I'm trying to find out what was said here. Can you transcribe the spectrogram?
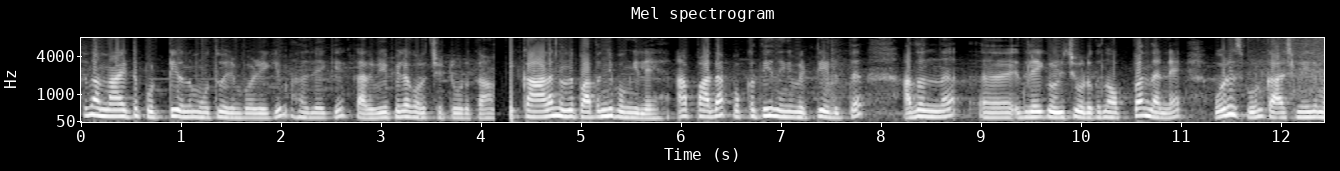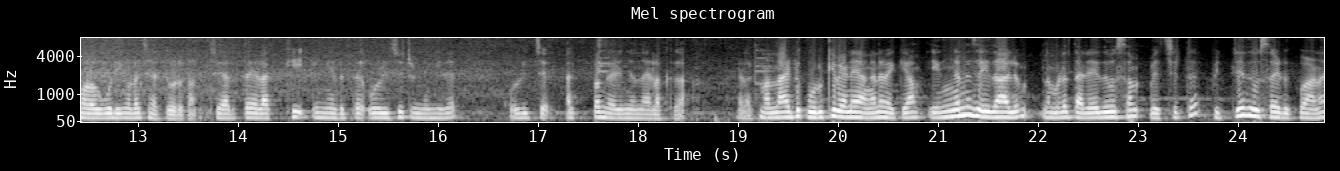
ഇത് നന്നായിട്ട് പൊട്ടി ഒന്ന് മൂത്ത് വരുമ്പോഴേക്കും അതിലേക്ക് കറിവേപ്പില കുറച്ചിട്ട് കൊടുക്കാം. ഈ കാളൻ ഒന്ന് പതഞ്ഞു പൊങ്ങില്ലേ? ആ പത പൊക്കത്തിൽ നിന്ന് വെട്ടിയെടുത്ത് അതൊന്ന് ഇതിലേക്ക് ഒഴിച്ചു കൊടുക്കുന്ന ഒപ്പം തന്നെ ഒരു സ്പൂൺ കാശ്മീരി മുളക് പൊടിയും കൂടെ ചേർത്ത് കൊടുക്കാം. ചേർത്ത് ഇളക്കി ഇങ്ങെടുത്ത് ഒഴിച്ചിട്ടുണ്ടെങ്കിൽ ഒഴിച്ച് അല്പം കഴിഞ്ഞൊന്ന് ഇളക്കുക. ഇളക്കി നന്നായിട്ട് കുറുക്കി വേണേൽ അങ്ങനെ വെക്കാം. എങ്ങനെ ചെയ്താലും നമ്മൾ തലേ ദിവസം വെച്ചിട്ട് പിറ്റേ ദിവസം എടുക്കുവാണ്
